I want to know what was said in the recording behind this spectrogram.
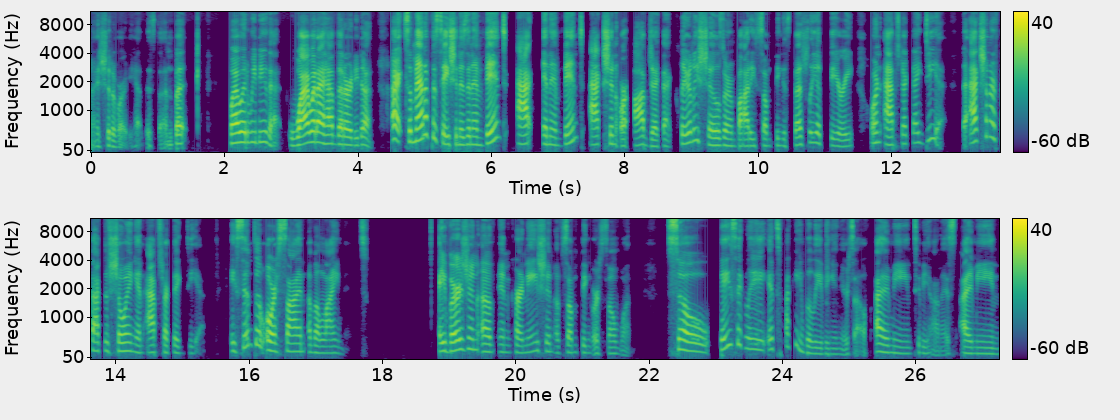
I should have already had this done, but why would we do that? Why would I have that already done? All right, so manifestation is an event, act, an event, action, or object that clearly shows or embodies something, especially a theory or an abstract idea. The action or fact of showing an abstract idea, a symptom or a sign of alignment, a version of incarnation of something or someone. So basically, it's fucking believing in yourself. I mean, to be honest, I mean,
